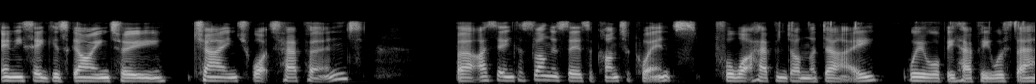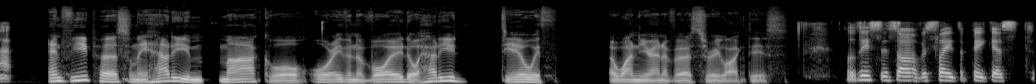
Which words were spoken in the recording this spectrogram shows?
anything is going to change what's happened. But I think as long as there's a consequence for what happened on the day, we will be happy with that. And for you personally, how do you mark or or even avoid or how do you deal with a one year anniversary like this? Well, this is obviously the biggest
